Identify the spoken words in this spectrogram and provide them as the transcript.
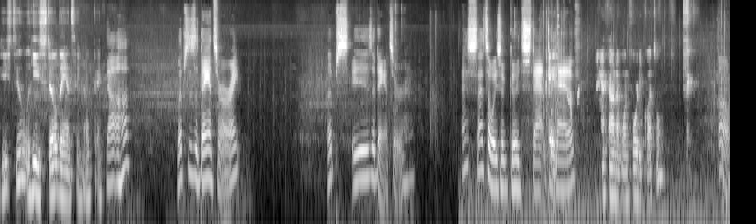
He's still he's still dancing. Okay. Uh huh. Lips is a dancer, all right. Lips is a dancer. That's that's always a good stat to Hey. have. I found a 140 Quetzal. Oh.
